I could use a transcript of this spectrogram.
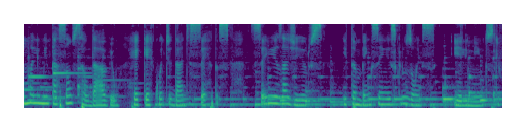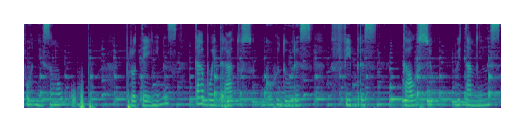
Uma alimentação saudável requer quantidades certas, sem exageros e também sem exclusões, e alimentos que forneçam ao corpo proteínas, carboidratos, gorduras, fibras, cálcio, vitaminas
